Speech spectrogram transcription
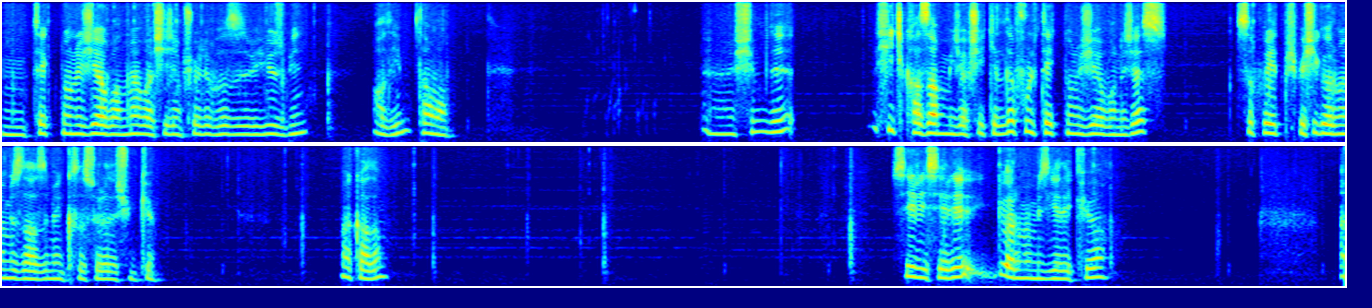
Hmm, teknolojiye abanmaya başlayacağım. Şöyle bir hızlı bir 100 bin alayım. Tamam. Ee, şimdi hiç kazanmayacak şekilde full teknolojiye abanacağız. 0.75'i görmemiz lazım en kısa sürede çünkü. Bakalım. Seri seri görmemiz gerekiyor. Ee,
